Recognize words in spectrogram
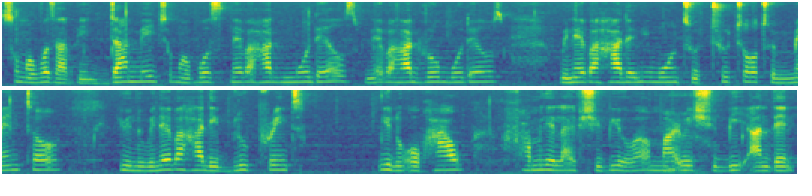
Some of us have been damaged. Some of us never had models. We never had role models. We never had anyone to tutor, to mentor. You know, we never had a blueprint, you know, of how family life should be or how marriage should be. And then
